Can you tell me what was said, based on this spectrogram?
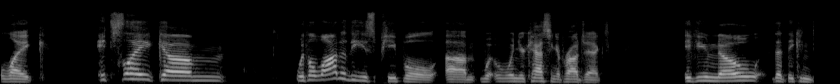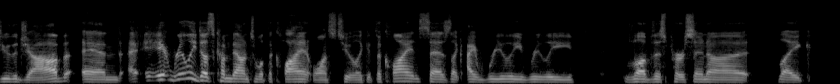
like it's like um, with a lot of these people, um, w- when you're casting a project, if you know that they can do the job, and it- it really does come down to what the client wants to. Like if the client says like, I really, really love this person, uh, like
